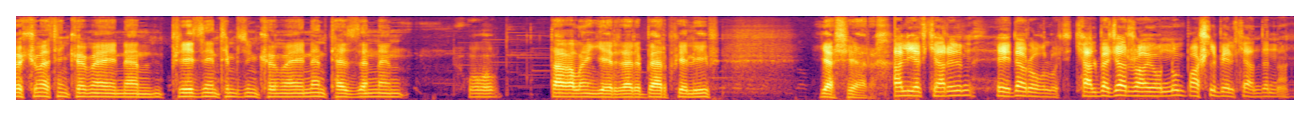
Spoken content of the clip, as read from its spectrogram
hökumətin köməyi ilə, prezidentimizin köməyi ilə təzədən o dağılan yerləri bərpa eləyib yaşayarıq. Əliyev Kərim Heydəroğlu, Kəlbəcər rayonunun Başlıbel kəndindən.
